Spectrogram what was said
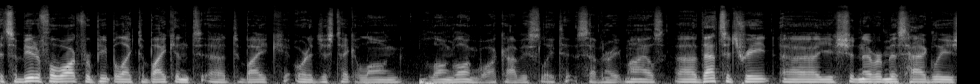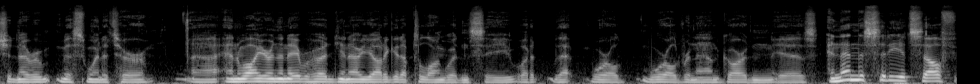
it's a beautiful walk for people like to bike and uh, to bike or to just take a long, long, long walk. Obviously, seven or eight miles. Uh, that's a treat. Uh, you should never miss Hagley. You should never miss Winterthur. Uh, and while you're in the neighborhood, you know you ought to get up to Longwood and see what it, that world world renowned garden is. And then the city itself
